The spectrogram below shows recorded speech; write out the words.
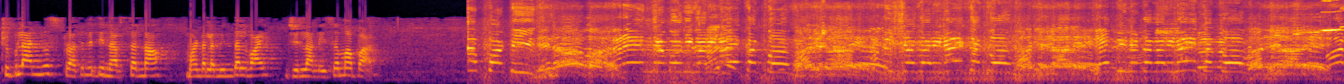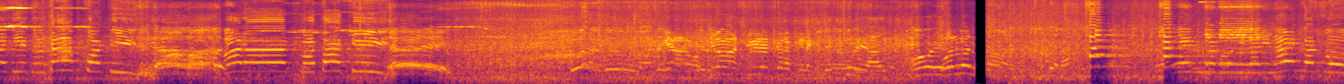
ట్రిపుల్ ఆర్ న్యూస్ ప్రతినిధి నర్సన్న మండలం ఇందల్వాయ్ జిల్లా నిజామాబాద్. పార్టీ నరేంద్ర మోదీ గారి నాయకత్వం. అమిత్ షా గారి నాయకత్వం జేపీ నడ్డా గారి నాయకత్వం భారతీయ జనతా పార్టీ. భారత్ మాతా की నరేంద్ర మోదీ గారి నాయకత్వం.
